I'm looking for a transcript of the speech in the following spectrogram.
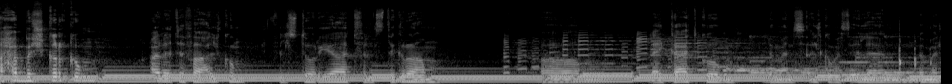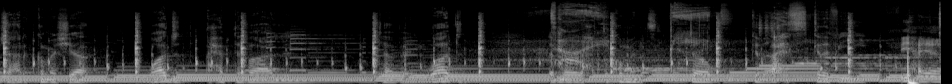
أحب أشكركم. على تفاعلكم في الستوريات في الانستغرام لايكاتكم لما نسألكم أسئلة لما نشارككم أشياء. واجد أحب تفاعل المتابعين واجد لما يحطوا comment كتاب كذا أحس كذا في في حياة.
